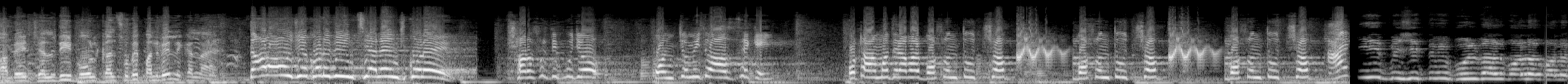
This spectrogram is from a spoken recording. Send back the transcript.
अबे जल्दी बोल कल सुबह पनवेल निकलना है তারাও যে কোনো দিন চ্যালেঞ্জ করে সরস্বতী পুজো পঞ্চমী তো আজ থেকেই ওটা আমাদের আবার বসন্ত উৎসব বসন্ত উৎসব বসন্ত উৎসব কি বেশি তুমি ভুলভাল বলো বলো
